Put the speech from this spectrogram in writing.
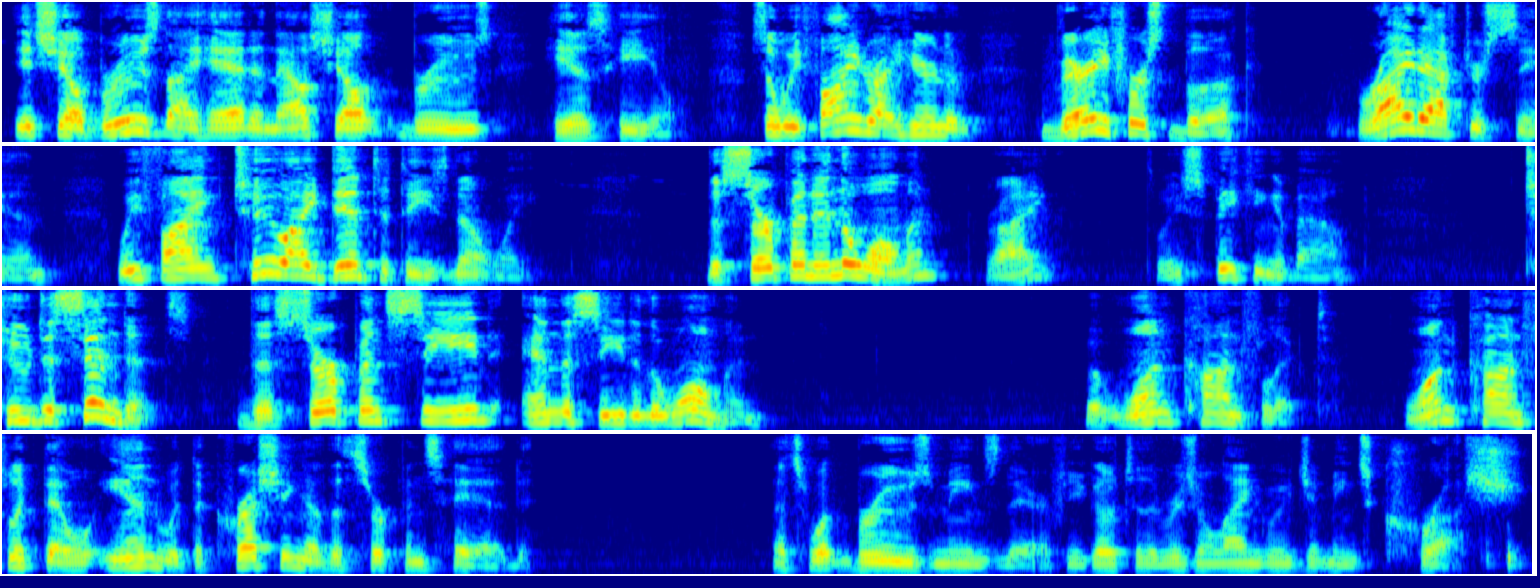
It shall bruise thy head, and thou shalt bruise his heel." So we find right here in the very first book, right after sin, we find two identities, don't we? The serpent and the woman, right? That's what he's speaking about. Two descendants, the serpent's seed and the seed of the woman. But one conflict, one conflict that will end with the crushing of the serpent's head. That's what bruise means there. If you go to the original language, it means crush.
